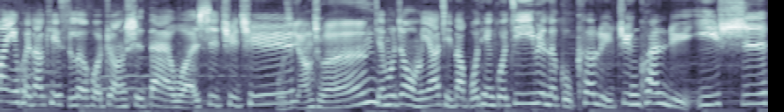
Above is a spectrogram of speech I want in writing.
欢迎回到 Kiss 乐活壮世代，我是曲曲，我是杨纯。节目中我们邀请到博田国际医院的骨科吕俊宽吕医师。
